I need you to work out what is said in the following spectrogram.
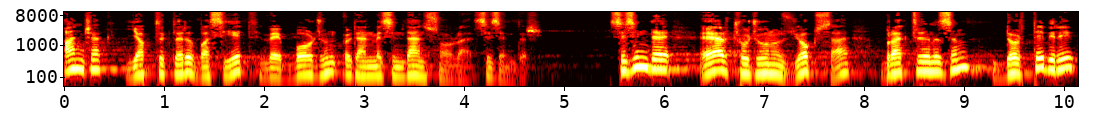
ancak yaptıkları vasiyet ve borcun ödenmesinden sonra sizindir. Sizin de eğer çocuğunuz yoksa, bıraktığınızın dörtte biri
